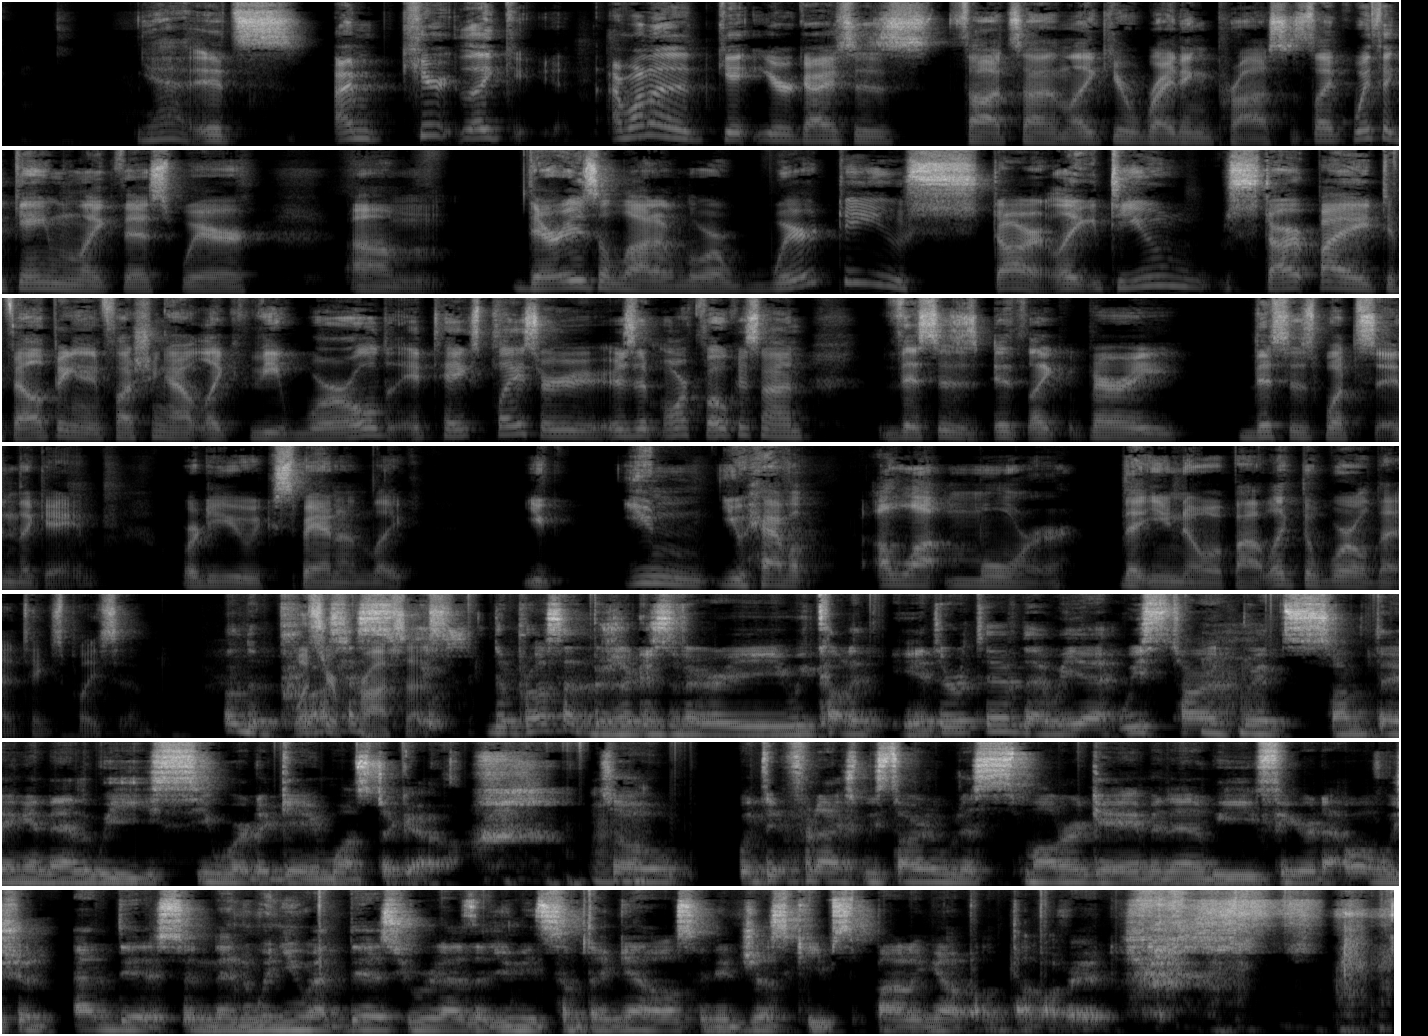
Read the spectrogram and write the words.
Yeah, it's I'm curious like I want to get your guys's thoughts on like your writing process. Like with a game like this where um there is a lot of lore, where do you start? Like do you start by developing and fleshing out like the world it takes place or is it more focused on this is it like very this is what's in the game? Or do you expand on like you you you have a, a lot more that you know about like the world that it takes place in? Well, the What's your process? The process Berserk, is very we call it iterative. That we uh, we start Mhm. with something and then we see where the game wants to go. Mm-hmm. So with Infernax, we started with a smaller game and then we figured out, oh, we should add this. And then when you add this, you realize that you need something else and it just keeps piling up on top of it.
